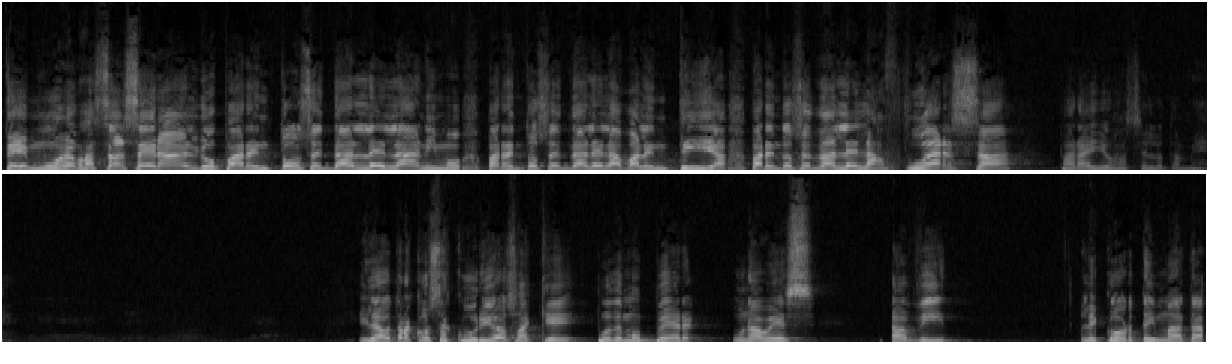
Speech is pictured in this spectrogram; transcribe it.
te muevas a hacer algo para entonces darle el ánimo, para entonces darle la valentía, para entonces darle la fuerza para ellos hacerlo también. Y la otra cosa curiosa que podemos ver una vez David le corta y mata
